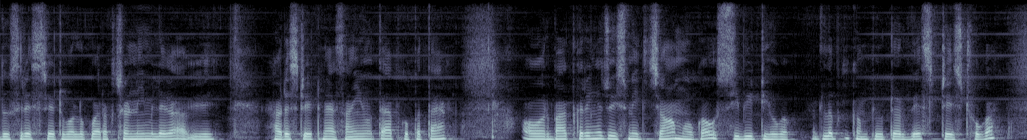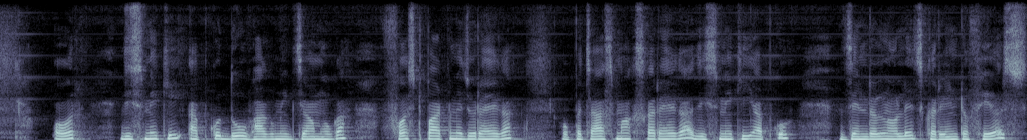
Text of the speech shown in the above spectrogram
दूसरे स्टेट वालों को आरक्षण नहीं मिलेगा। ये हर स्टेट में ऐसा ही होता है, आपको पता है। और बात करेंगे जो इसमें एग्ज़ाम होगा, वो सी बी टी होगा। मतलब कि कंप्यूटर बेस्ड टेस्ट होगा। और जिसमें कि आपको दो भाग में एग्ज़ाम होगा। फ़र्स्ट पार्ट में जो रहेगा वो पचास मार्क्स का रहेगा, जिसमें कि आपको जनरल नॉलेज करेंट अफेयर्स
